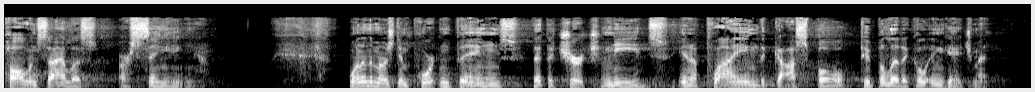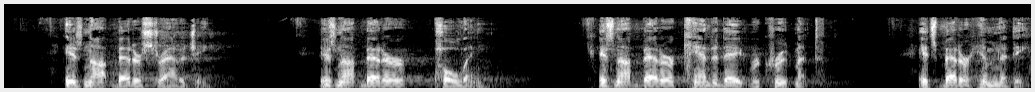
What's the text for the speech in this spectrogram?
Paul and Silas are singing. One of the most important things that the church needs in applying the gospel to political engagement is not better strategy, is not better polling, is not better candidate recruitment. It's better hymnody.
